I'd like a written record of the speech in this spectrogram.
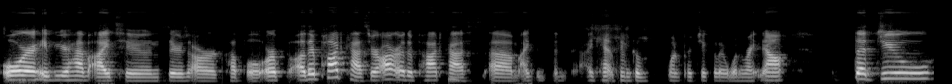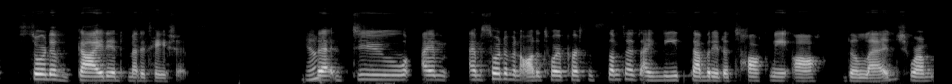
Or if you have iTunes, there's our couple or other podcasts. There are other podcasts. Um, I I can't think of one particular one right now that do sort of guided meditations yeah. that do I'm I'm sort of an auditory person. Sometimes I need somebody to talk me off the ledge where I'm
